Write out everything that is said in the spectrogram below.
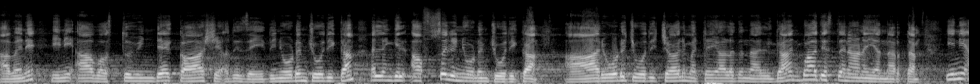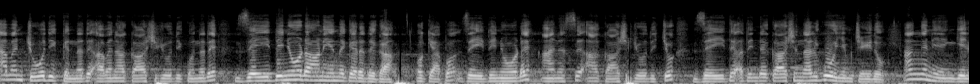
അവന് ഇനി ആ വസ്തുവിന്റെ കാശ് അത് സെയ്ദിനോടും ചോദിക്കാം അല്ലെങ്കിൽ അഫ്സലിനോടും ചോദിക്കാം. ആരോട് ചോദിച്ചാലും മറ്റേയാൾ അത് നൽകാൻ ബാധ്യസ്ഥനാണ് എന്നർത്ഥം. ഇനി അവൻ ചോദിക്കുന്നത് അവൻ ആ കാശ് ചോദിക്കുന്നത് സെയ്ദിനോടാണ് എന്ന് കരുതുക. ഓക്കെ അപ്പോൾ സെയ്ദിനോട് അനസ് ആ കാശ് ചോദിച്ചു. സെയ്ദ് അതിന്റെ കാശ് നൽകുകയും ചെയ്തു. അങ്ങനെയെങ്കിൽ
